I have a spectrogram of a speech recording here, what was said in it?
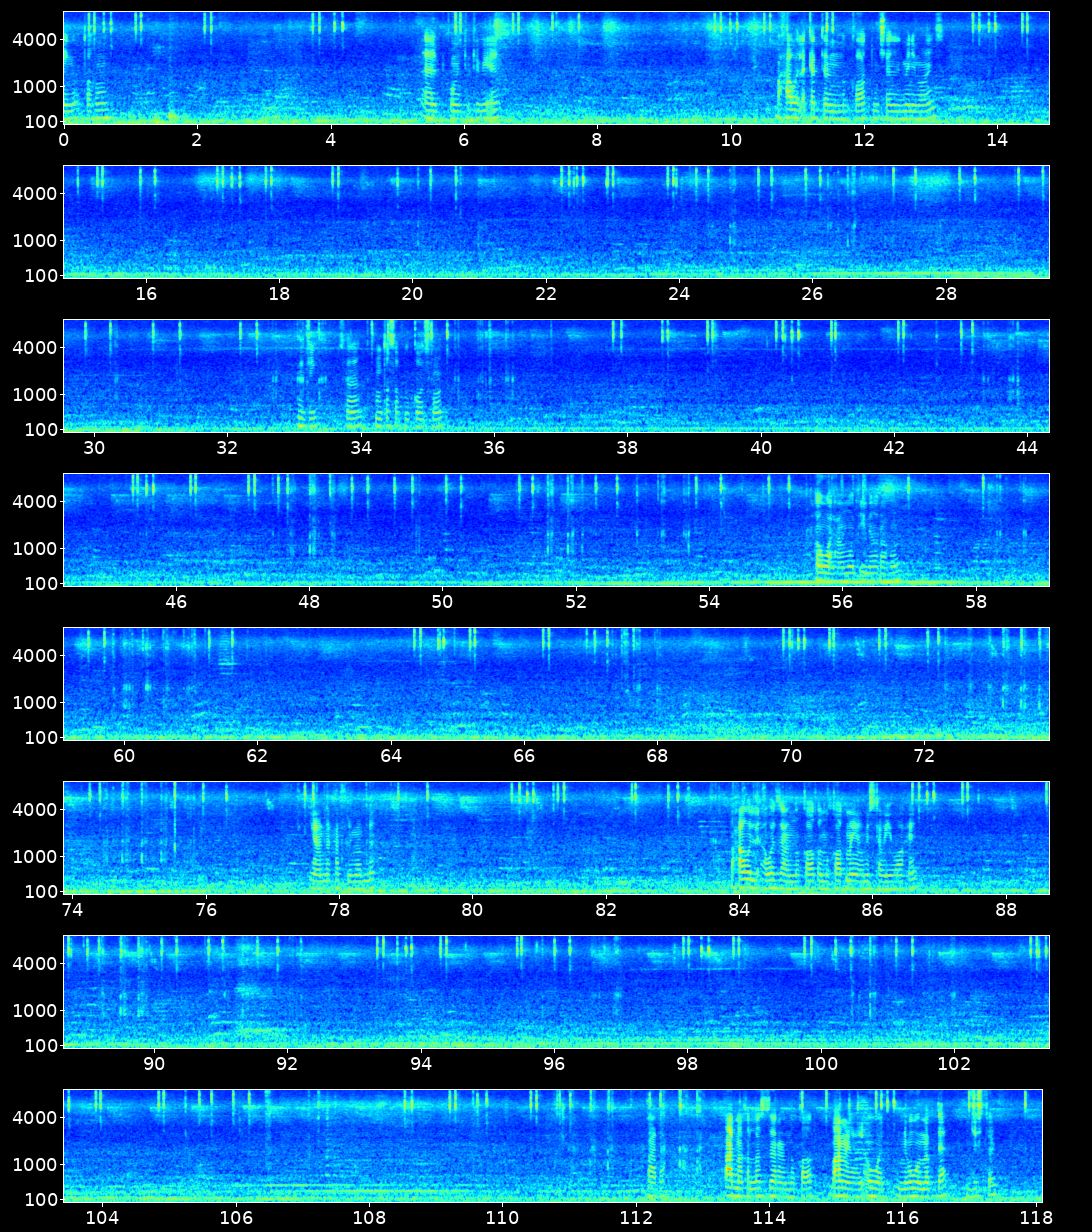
هاي نقطة هون. Add point to TBL بحاول أكتر النقاط مشان المينيمايز نجي مثلا منتصف القوس هون. أول عمود إنارة هون. يعني حرف المبنى. بحاول أوزع النقاط النقاط معي على مستوي واحد. بعد ما خلصت زرع النقاط بعمل على الأول إن هو مبدأ register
